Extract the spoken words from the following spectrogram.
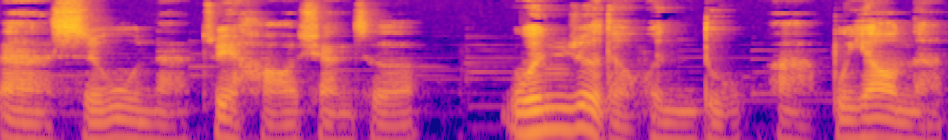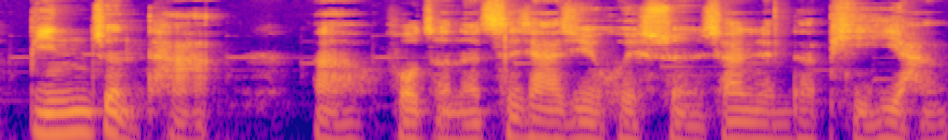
呃食物呢，最好选择温热的温度啊，不要呢冰镇它啊，否则呢吃下去会损伤人的脾阳。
